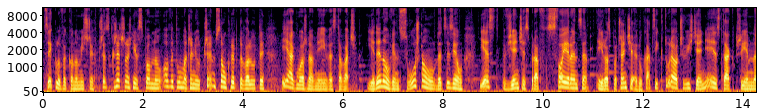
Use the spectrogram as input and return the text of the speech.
cyklów ekonomicznych. Przez grzeczność nie wspomnę o wytłumaczeniu czym są kryptowaluty i jak można w nie inwestować. Jedyną więc słuszną decyzją jest wzięcie spraw w swoje ręce i rozpoczęcie edukacji, która oczywiście nie jest tak przyjemna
